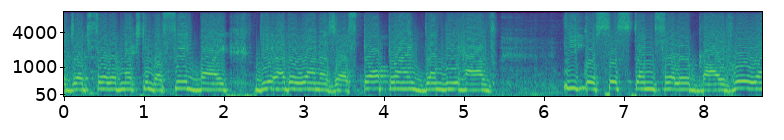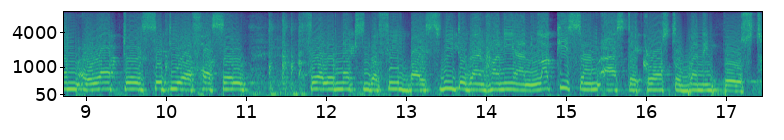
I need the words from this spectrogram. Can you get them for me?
the judge. Followed next in the field by the other runners of top rank. Then we have Ecosystem followed by Huram, Raptor, City of Hustle followed next in the field by Sweeter Than Honey and Lucky Sun as they cross the winning post.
